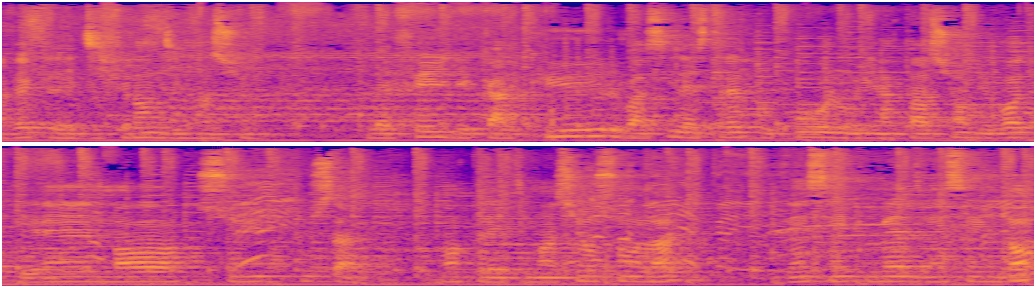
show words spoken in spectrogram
avec les différentes dimensions les feuilles de calcul, voici l'extrait topo, l'orientation de votre terrain, nord, sud, tout ça. Donc les dimensions sont là, 25 mètres, 25. Donc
